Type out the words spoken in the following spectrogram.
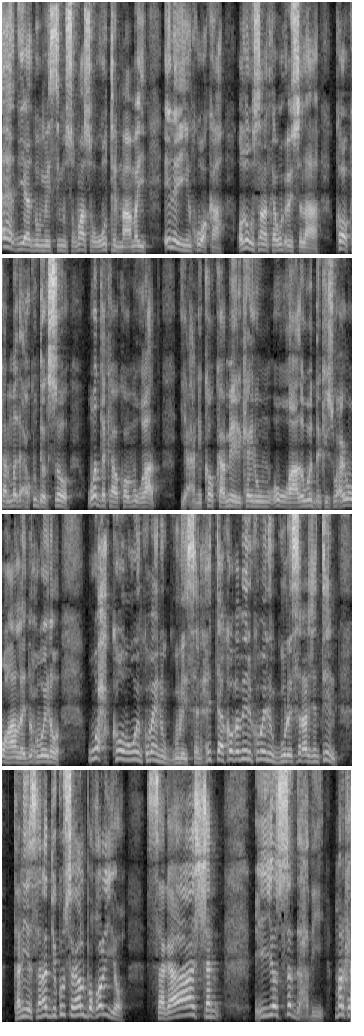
Aad iyo aad buu messi musuq ugu tilmaamay inay yihiin kuwa ka. Odagu sanadkan wuxuu islahaa koobkan madaxa ku degso wadanka koob u qaad yacni koobka america inuu u qaado wadankiis waxay u ahaan lahayd wax weyn oo wax koob weyn kumaynu guuleysan xitaa koob america kumaynu guuleysan argentin tan iyo sanadii kun sagaal boqol iyo sagaashan iyo saddexdii marka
